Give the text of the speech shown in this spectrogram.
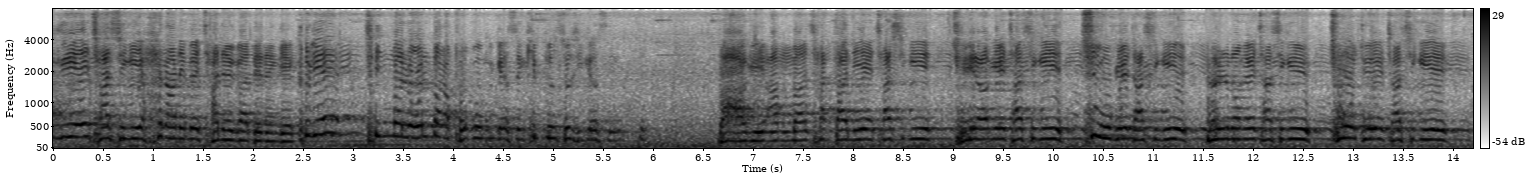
마귀의 자식이 하나님의 자녀가 되는 게 그게 정말로 얼마나 복음이겠어요 기쁜 소식이었어요. 마귀 악마 사탄이의 자식이 죄악의 자식이 지옥의 자식이 멸망의 자식이 저주의 자식이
